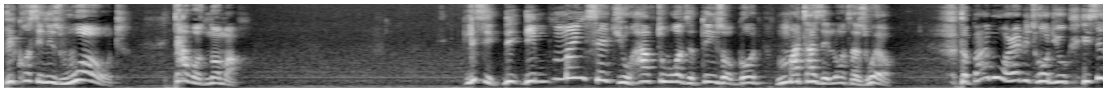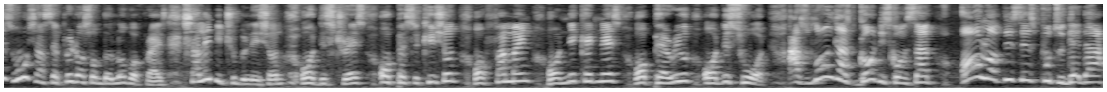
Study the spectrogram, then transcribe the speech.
Because in his world, that was normal. Listen, the, the mindset you have towards the things of God matters a lot as well. The Bible already told you, He says, Who shall separate us from the love of Christ? Shall it be tribulation, or distress, or persecution, or famine, or nakedness, or peril, or this sword? As long as God is concerned, all of these things put together,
